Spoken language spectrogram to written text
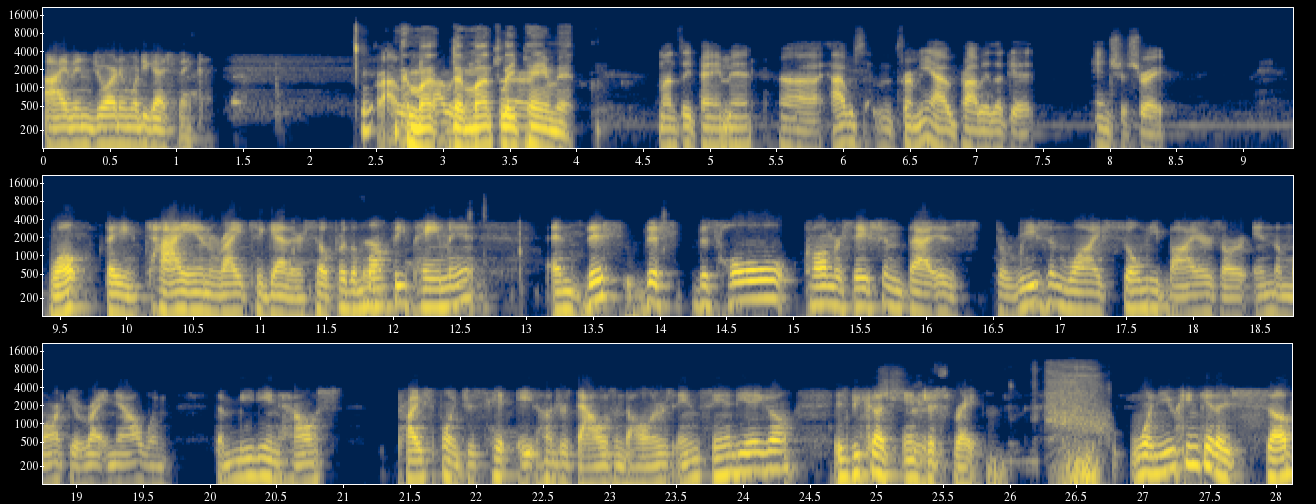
Ivan, Jordan, what do you guys think? Probably, the, mo- the monthly payment. Monthly payment. Uh, I would, for me, I would probably look at interest rate. Well, they tie in right together. So for the yeah. monthly payment, and this this this whole conversation that is the reason why so many buyers are in the market right now when the median house price point just hit $800,000 in San Diego is because Shit. interest rate. When you can get a sub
